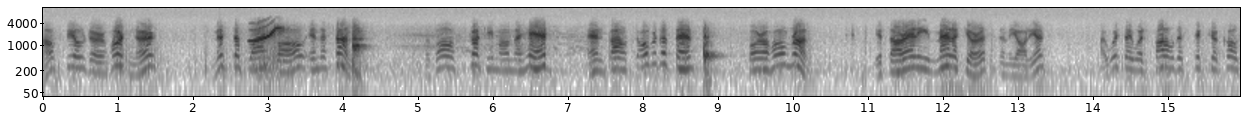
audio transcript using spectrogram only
Outfielder Hortner missed the fly ball in the sun. The ball struck him on the head and bounced over the fence for a home run. If there are any manicurists in the audience, I wish they would follow this picture closely.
